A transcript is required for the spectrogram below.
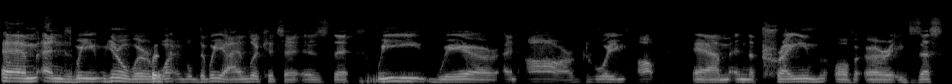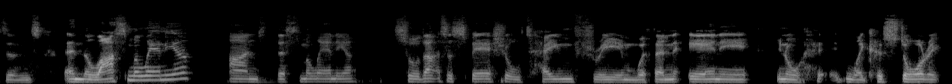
But, um, and we, you know, we're but, the way I look at it is that we were and are growing up um, in the prime of our existence in the last millennia and this millennia. So that's a special time frame within any, you know, like historic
